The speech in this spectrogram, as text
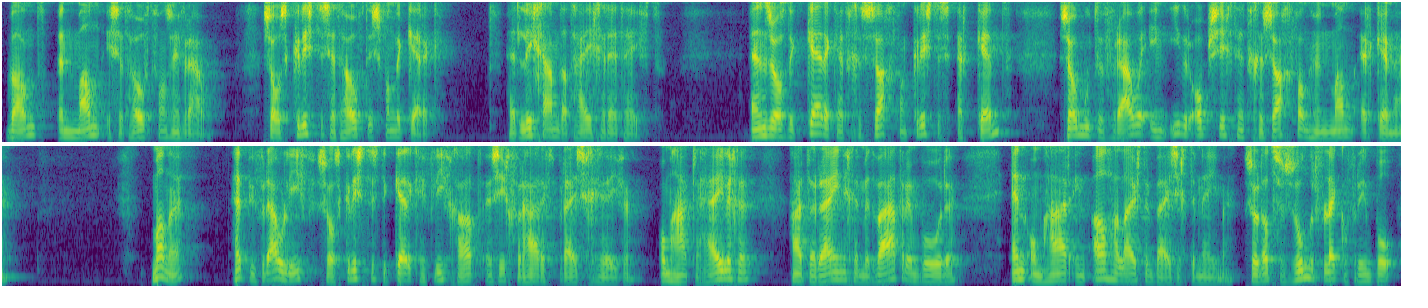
want een man is het hoofd van zijn vrouw, zoals Christus het hoofd is van de kerk, het lichaam dat hij gered heeft. En zoals de kerk het gezag van Christus erkent, zo moeten vrouwen in ieder opzicht het gezag van hun man erkennen. Mannen, heb uw vrouw lief, zoals Christus de kerk heeft liefgehad en zich voor haar heeft prijsgegeven, om haar te heiligen, haar te reinigen met water en woorden, en om haar in al haar luister bij zich te nemen, zodat ze zonder vlek of rimpel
